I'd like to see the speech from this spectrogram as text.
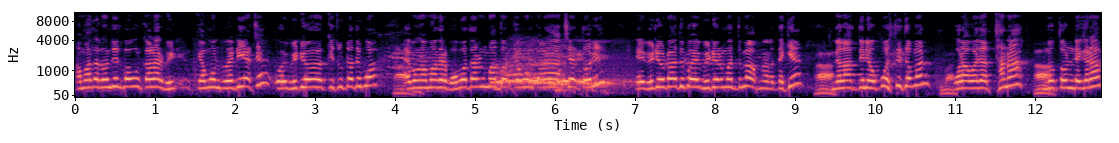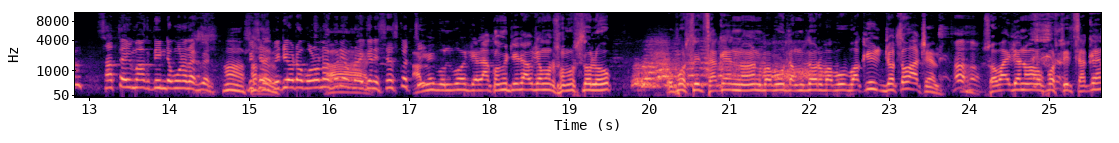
আমাদের রঞ্জিত বাবুর কাড়ার কেমন রেডি আছে ওই ভিডিও কিছুটা দেবো হ্যাঁ। এবং আমাদের ভবতারণ মাতর কেমন কাড়া আছে তৈরি এই ভিডিওটা দেবো এই ভিডিওর মাধ্যমে আপনারা দেখে হ্যাঁ। মেলার দিনে উপস্থিত হবেন। ওরাবাজার থানা। নতুন গ্রাম সাতই মাঘ দিনটা মনে রাখবেন বিশেষ ভিডিওটা বড় না করে আমরা। এখানে শেষ করছি আমি বলব জেলা কমিটিরাও যেমন সমস্ত লোক উপস্থিত থাকেন নয়নবাবু দামোদর বাবু বাকি যত আছেন। হ্যাঁ হ্যাঁ। সবাই যেন উপস্থিত থাকেন।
